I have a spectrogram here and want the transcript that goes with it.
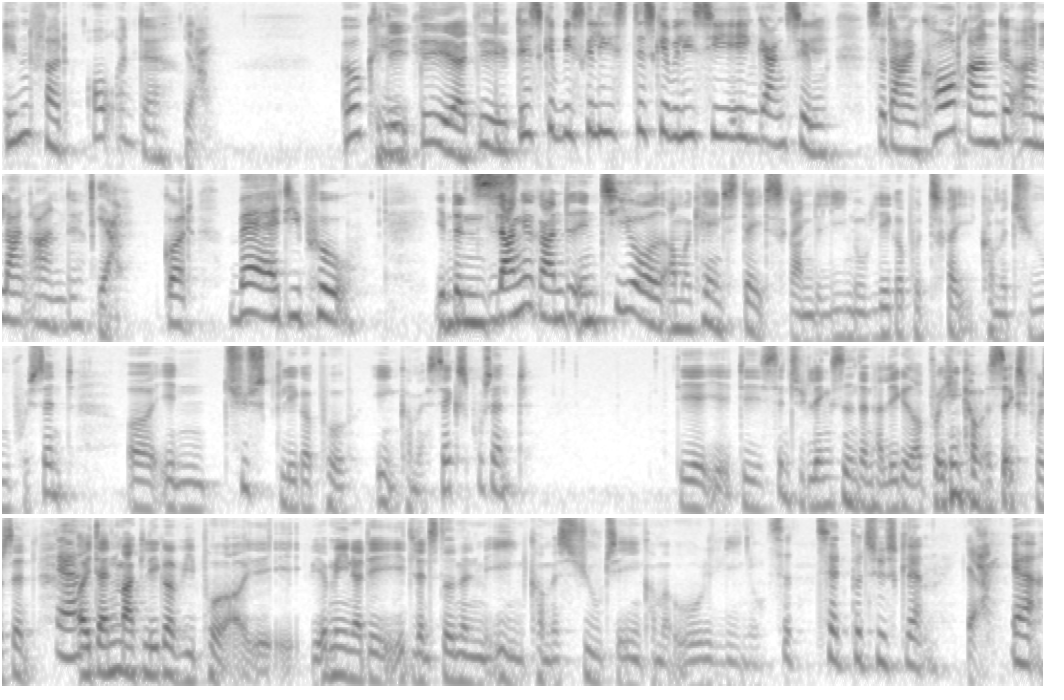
Inden for et år endda. Ja. Okay. Det, det er, det, Det skal, vi skal lige, det skal vi lige sige en gang til. Så der er en kort rente og en lang rente. ja. Godt. Hvad er de på? Jamen, den lange rente, en 10-årig amerikansk statsrente lige nu, ligger på 3,20 procent, og en tysk ligger på 1,6 procent. Det er, det er sindssygt længe siden, den har ligget op på 1,6 procent. Ja. Og i Danmark ligger vi på, øh, jeg mener, det er et eller andet sted mellem 1,7 til 1,8 lige nu. Så tæt på Tyskland. Ja. Ja.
